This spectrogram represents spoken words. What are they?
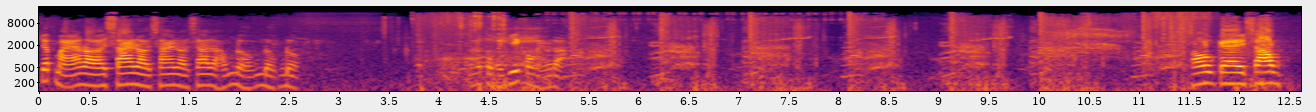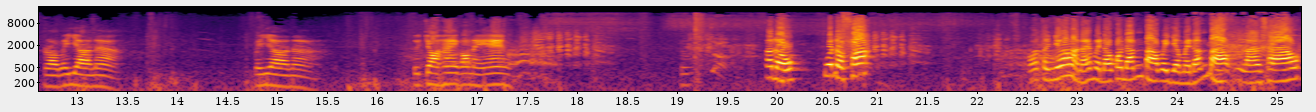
Chết mẹ rồi sai rồi sai rồi sai rồi. Không được không được không được. Đó, tôi phải giết con này đã Ok xong. Rồi bây giờ nè. Bây giờ nè. Tôi cho hai con này ăn. Nó đủ. What the fuck? Ủa tao nhớ hồi nãy mày đâu có đánh tao. Bây giờ mày đánh tao. Là sao?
